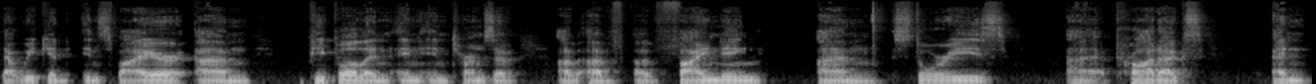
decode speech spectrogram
that we could inspire um, people and in, in, in, terms of of, of, of finding um, stories uh, products and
